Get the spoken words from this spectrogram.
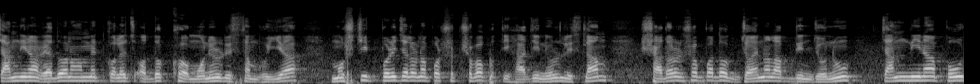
চান্দিনা রেদওয়ান আহমেদ কলেজ অধ্যক্ষ মনিরুল ইসলাম ভুইয়া, মসজিদ পরিচালনা পর্ষদ সভাপতি হাজি নুরুল ইসলাম, সাধারণ সম্পাদক জয়নাল আবদিন জনু, চান্দিনা পৌর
